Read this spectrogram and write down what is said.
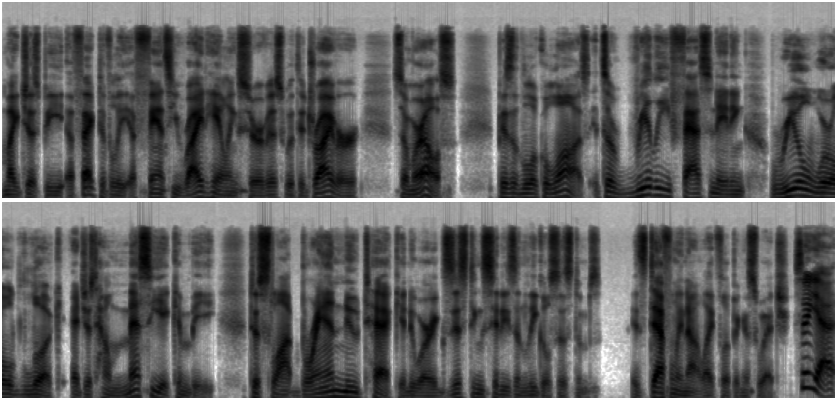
might just be effectively a fancy ride-hailing service with a driver somewhere else because of the local laws. It's a really fascinating real-world look at just how messy it can be to slot brand new tech into our existing cities and legal systems. It's definitely not like flipping a switch. So yeah,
